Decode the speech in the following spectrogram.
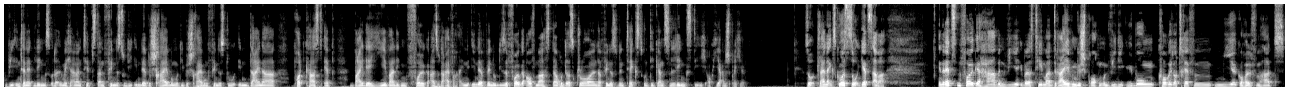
wie Internetlinks oder irgendwelche anderen Tipps, dann findest du die in der Beschreibung und die Beschreibung findest du in deiner Podcast-App bei der jeweiligen Folge. Also da einfach in, in der, wenn du diese Folge aufmachst, darunter scrollen, da findest du den Text und die ganzen Links, die ich auch hier anspreche. So, kleiner Exkurs. So, jetzt aber. In der letzten Folge haben wir über das Thema Driven gesprochen und wie die Übung Korridortreffen mir geholfen hat,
